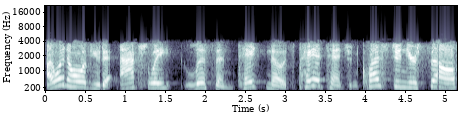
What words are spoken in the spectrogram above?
I want all of you to actually listen, take notes, pay attention, question yourself,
